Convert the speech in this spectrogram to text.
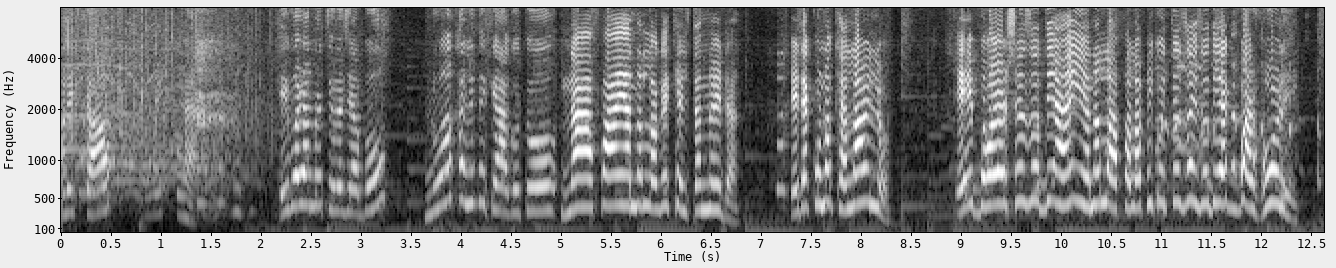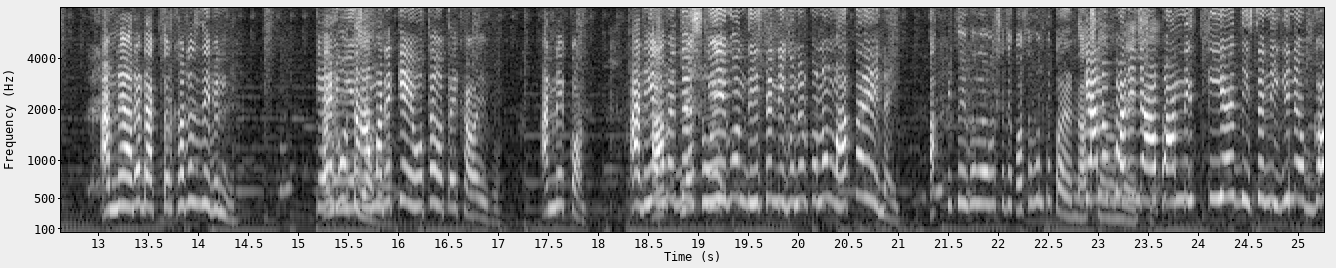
অনেক টাফ হ্যাঁ। এবার আমরা চলে যাব নোয়াখালী থেকে আগত না ফাই ফায়ানোর লগে খেলতাম না এটা। এটা কোনো খেলা হইল? এই বয়সে যদি আই এনে লাফালাফি করতে যাই যদি একবার হড়ি আপনি আরে ডাক্তার খরচ দিবেন নি কে হতা আমারে কে হতে খাওয়াইবো? আর নে কোন। আর এর মধ্যে সুই গুণ দিছে নিগুনের কোনো মাথাই নাই। আপনি তো এইভাবে আমার সাথে কথা বলতে পারেন না কেন পারি না? আপনি কি দিছে নিগিনে গা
